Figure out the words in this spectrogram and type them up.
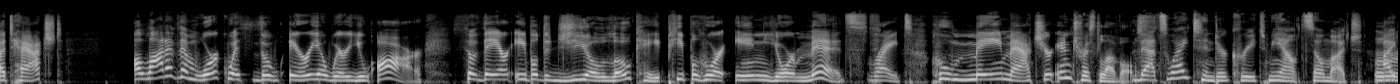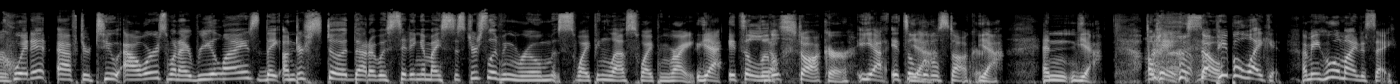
attached. A lot of them work with the area where you are. So they are able to geolocate people who are in your midst. Right. Who may match your interest levels. That's why Tinder creeped me out so much. Mm. I quit it after two hours when I realized they understood that I was sitting in my sister's living room, swiping left, swiping right. yeah, it's a little stalker. Yeah, it's a Yeah. little stalker. Yeah. And yeah. Okay. So people like it. I mean, who am I to say?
